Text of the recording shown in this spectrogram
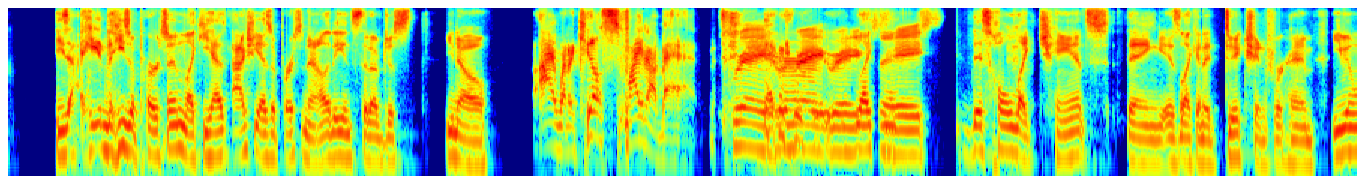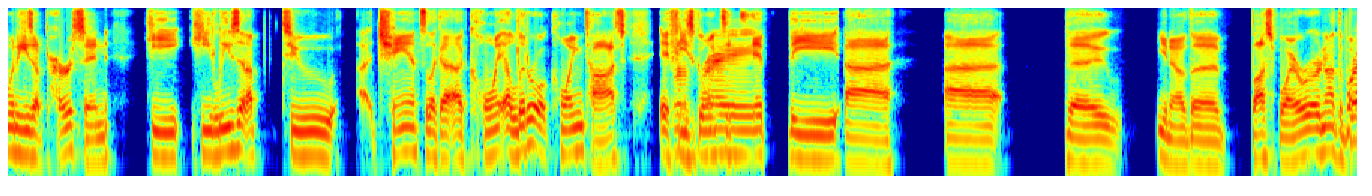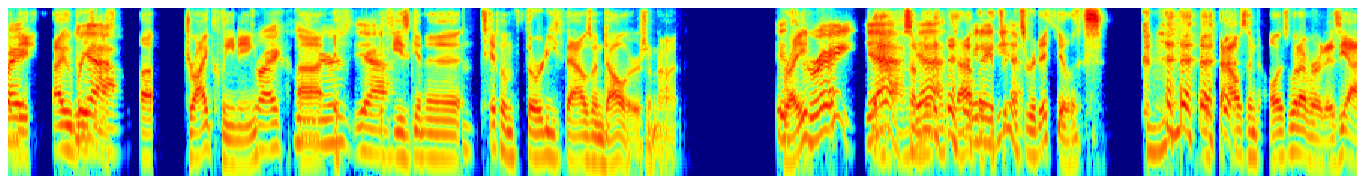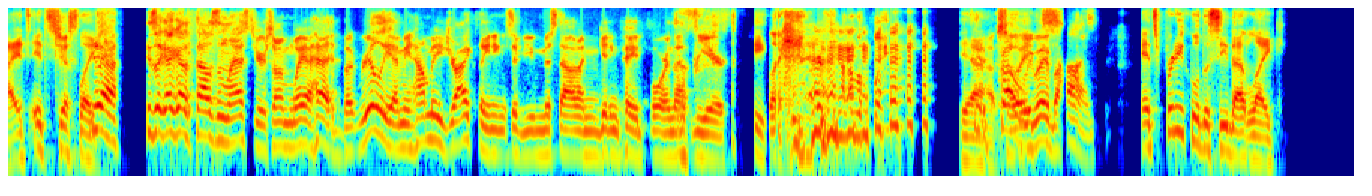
he's he, he's a person like he has actually has a personality instead of just you know i want to kill spider-man right right right Like he- this whole like chance thing is like an addiction for him. Even when he's a person, he he leaves it up to a chance, like a, a coin, a literal coin toss, if he's going to tip the uh uh the you know the busboy or, or not the boy, Right. the guy who brings yeah dry cleaning. dry cleaners yeah If he's gonna tip him thirty thousand dollars or not, it's right? great yeah something yeah, like it's that. great Like, it's, idea it's ridiculous. Mhm. thousand dollars, whatever it is. Yeah, it's it's just like yeah. He's like, I got a thousand last year, so I'm way ahead. But really, I mean, how many dry cleanings have you missed out on getting paid for in that year? Like, probably, yeah, so probably way behind. it's pretty cool to see that like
